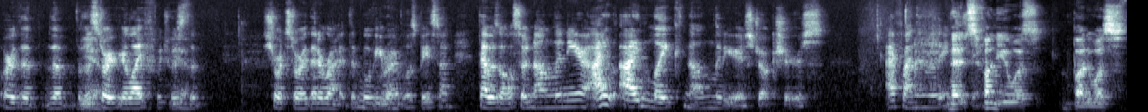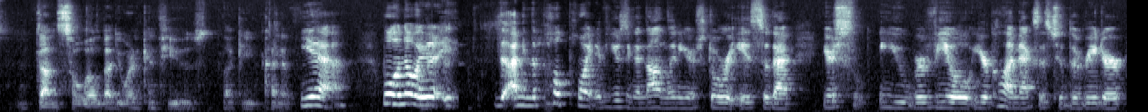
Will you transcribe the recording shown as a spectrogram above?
or the the, the Yeah. story of your life, which was Yeah. the short story that Arrival, the movie. Arrival was based on. That was also non-linear. I I like non-linear structures. I find them really it's funny. It was, but it was done so well that you weren't confused. Like you kind of Yeah. Well, no, it, it the, I mean the whole point of using a non-linear story is so that you're you reveal your climaxes to the reader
